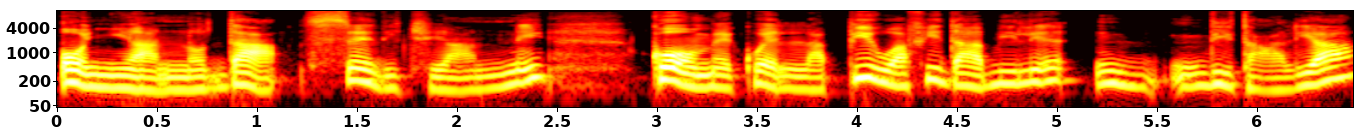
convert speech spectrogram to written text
ogni anno da 16 anni, come quella più affidabile d'Italia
